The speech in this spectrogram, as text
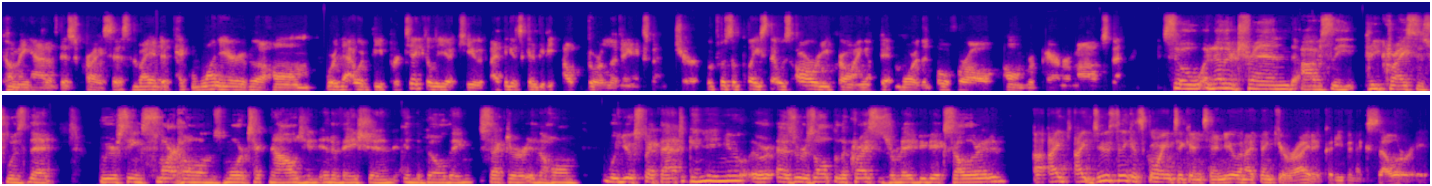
coming out of this crisis. If I had to pick one area of the home where that would be particularly acute, I think it's going to be the outdoor living expenditure, which was a place that was already growing a bit more than overall home repair and remodel spending. So another trend, obviously pre-crisis, was that we were seeing smart homes, more technology and innovation in the building sector in the home. Would you expect that to continue or as a result of the crisis or maybe be accelerated? I, I do think it's going to continue, and I think you're right. It could even accelerate.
